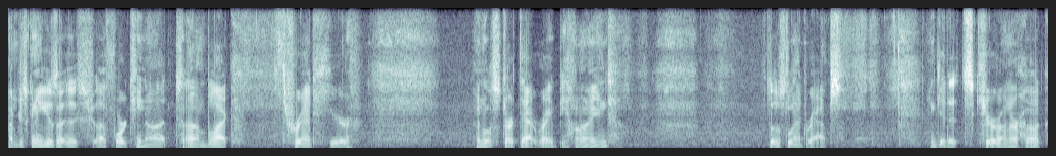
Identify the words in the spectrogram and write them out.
I'm just going to use a, a 14 aught um, black thread here and we'll start that right behind those lead wraps and get it secure on our hook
